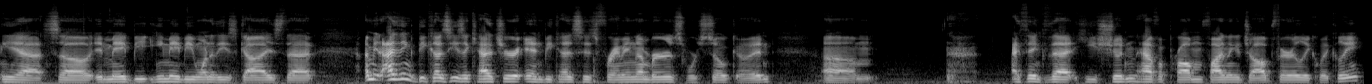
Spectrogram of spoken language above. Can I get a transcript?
Yeah, so it may be he may be one of these guys that. I mean, I think because he's a catcher and because his framing numbers were so good, um, I think that he shouldn't have a problem finding a job fairly quickly.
